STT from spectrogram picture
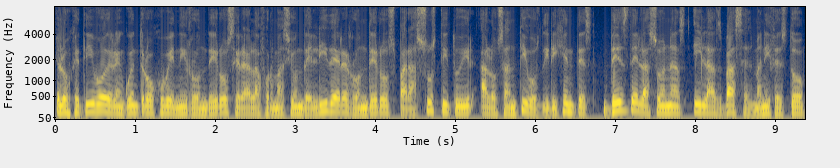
El objetivo del encuentro juvenil rondero será la formación de líderes ronderos para sustituir a los antiguos dirigentes desde las zonas y las bases, manifestó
